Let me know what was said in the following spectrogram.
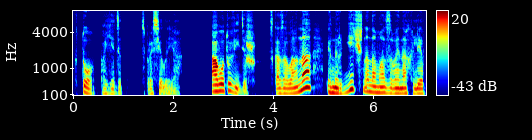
«Кто поедет?» — спросила я. «А вот увидишь», — сказала она, энергично намазывая на хлеб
